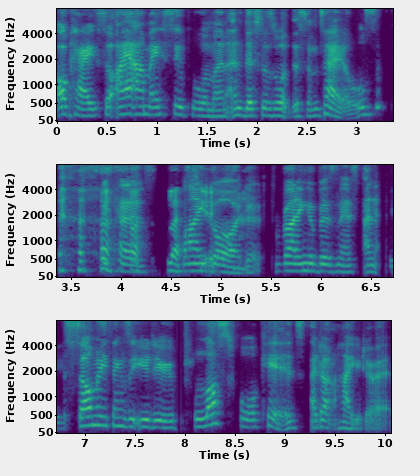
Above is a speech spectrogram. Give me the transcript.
okay, so I am a superwoman and this is what this entails. Because my you. God, running a business and so many things that you do, plus four kids, I don't know how you do it.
